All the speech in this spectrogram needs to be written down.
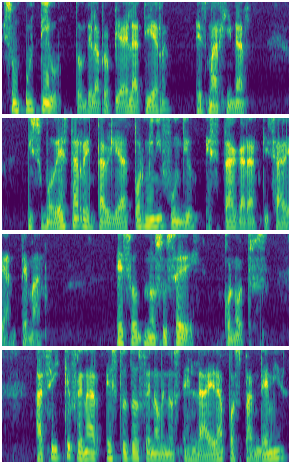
Es un cultivo donde la propiedad de la tierra es marginal y su modesta rentabilidad por minifundio está garantizada de antemano. Eso no sucede con otros. Así que frenar estos dos fenómenos en la era pospandemia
